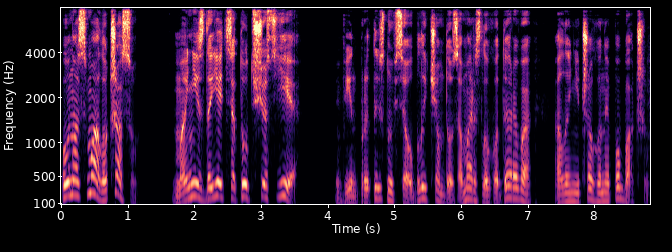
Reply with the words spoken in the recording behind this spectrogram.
У нас мало часу. Мені здається, тут щось є. Він притиснувся обличчям до замерзлого дерева, але нічого не побачив.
